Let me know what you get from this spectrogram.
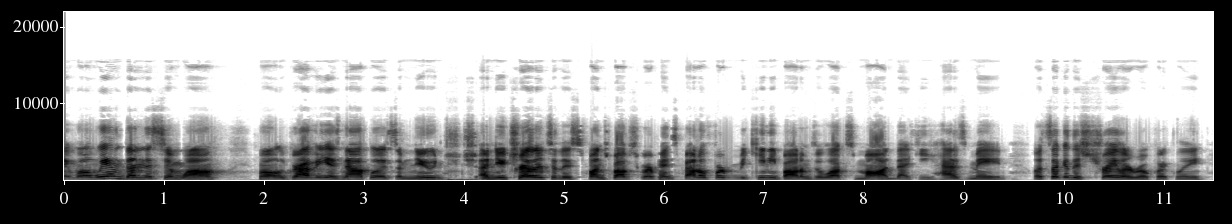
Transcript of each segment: Alright, well, we haven't done this in a while. Well, Gravity has now uploaded some new, a new trailer to the SpongeBob SquarePants Battle for Bikini Bottom Deluxe mod that he has made. Let's look at this trailer real quickly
